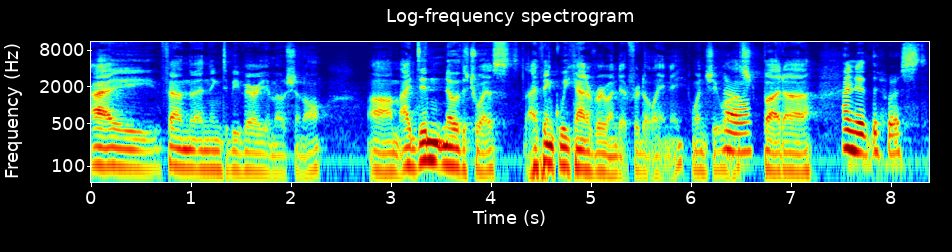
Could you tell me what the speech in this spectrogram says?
I found the ending to be very emotional. Um, I didn't know the twist. I think we kind of ruined it for Delaney when she watched, Oh. but uh, I knew the twist.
